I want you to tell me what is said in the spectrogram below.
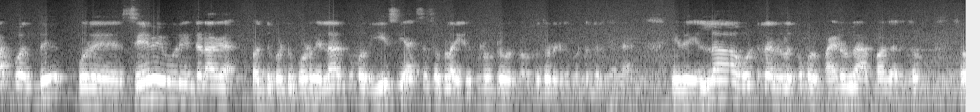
ஆப் வந்து ஒரு சேவை ஓரியன்டாக வந்து கொண்டு போகணும். எல்லாருக்கும் ஒரு ஈஸி அக்சசபிளாக இருக்கணுன்ற ஒரு நோக்கத்தோடு இதை கொண்டு வந்திருக்காங்க. இது எல்லா ஓட்டுநர்களுக்கும் ஒரு பயனுள்ள ஆப்பாக இருக்கும். ஸோ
